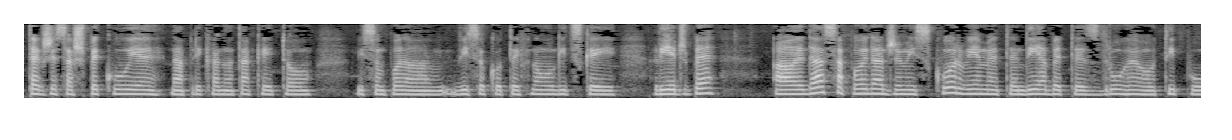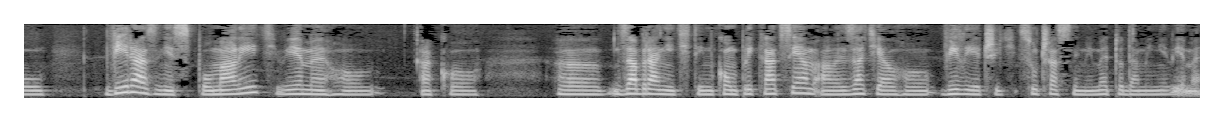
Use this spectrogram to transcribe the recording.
Takže sa špekuluje napríklad na takejto, by som povedala, vysokotechnologickej liečbe, ale dá sa povedať, že my skôr vieme ten diabetes druhého typu výrazne spomaliť, vieme ho ako e, zabraniť tým komplikáciám, ale zatiaľ ho vyliečiť súčasnými metodami nevieme.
